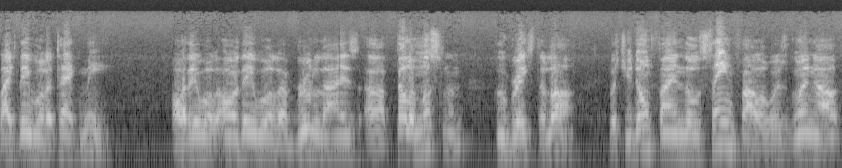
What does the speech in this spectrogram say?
like they will attack me. Or they will, or they will uh, brutalize a fellow Muslim who breaks the law. But you don't find those same followers going out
